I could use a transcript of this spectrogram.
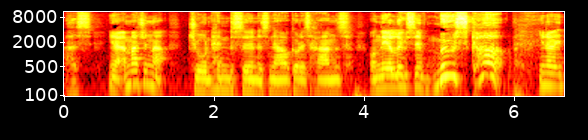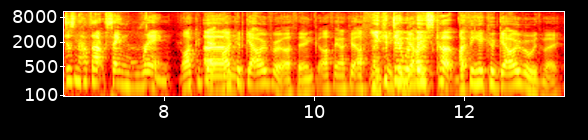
as you know, imagine that Jordan Henderson has now got his hands on the elusive Moose Cup. You know, it doesn't have that same ring. I could get I Um, could get over it. I think. I think I could. I think could he deal with get o- Moose Cup, I think he could get over with me.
